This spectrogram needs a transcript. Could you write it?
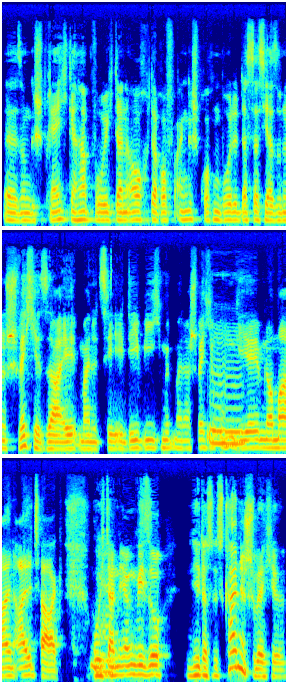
äh, so ein Gespräch gehabt, wo ich dann auch darauf angesprochen wurde, dass das ja so eine Schwäche sei, meine CED, wie ich mit meiner Schwäche mhm. umgehe im normalen Alltag. Wo ja. ich dann irgendwie so, Nee, das ist keine Schwäche.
